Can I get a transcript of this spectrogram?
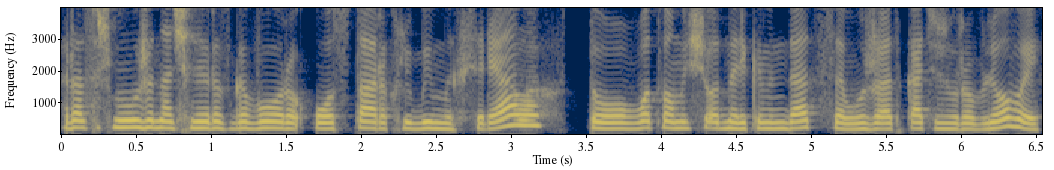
Раз уж мы уже начали разговор о старых любимых сериалах, то вот вам еще одна рекомендация уже от Кати Журавлевой.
